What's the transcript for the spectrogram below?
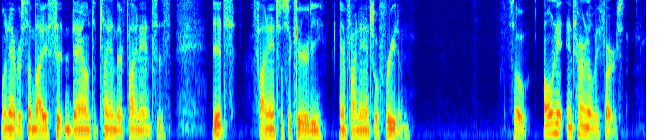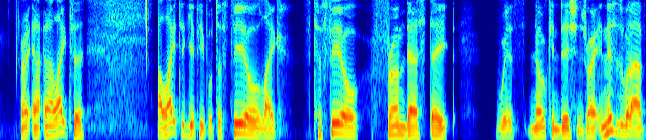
whenever somebody's sitting down to plan their finances? It's financial security, and financial freedom. So own it internally first. Right. And I, and I like to I like to get people to feel like to feel from that state with no conditions, right? And this is what I've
